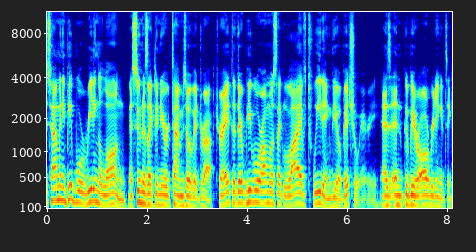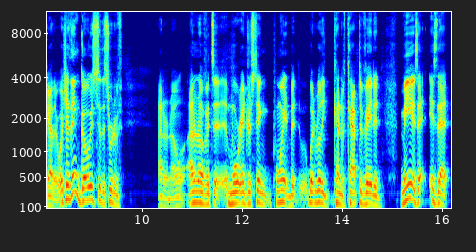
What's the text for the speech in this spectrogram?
so how many people were reading along as soon as like the New York Times obit dropped, right? That there people were almost like live tweeting the obituary as and we were all reading it together, which I think goes to the sort of I don't know. I don't know if it's a more interesting point, but what really kind of captivated me is that is that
